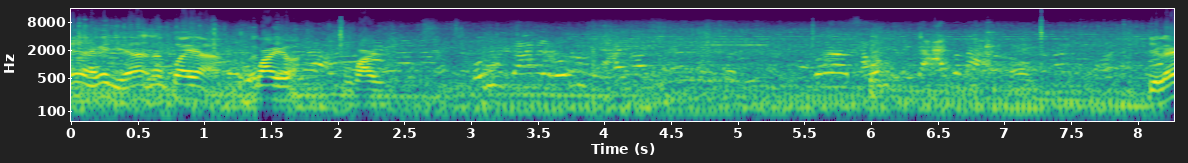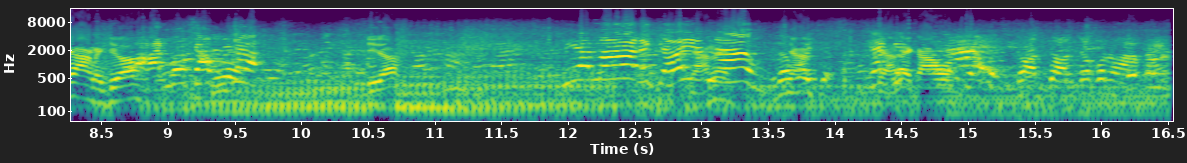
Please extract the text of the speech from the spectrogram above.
Cái này cái gì á? Đang quay à? quay ạ quay chị lấy hàng này chưa? Bạn có xong chưa chị đó. Đi em ơi để chở nhãn em nào. nhãn, nhãn này cao. Chọn chọn cho con Hoàng này.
